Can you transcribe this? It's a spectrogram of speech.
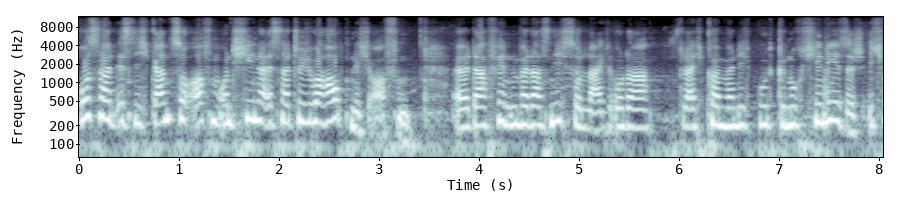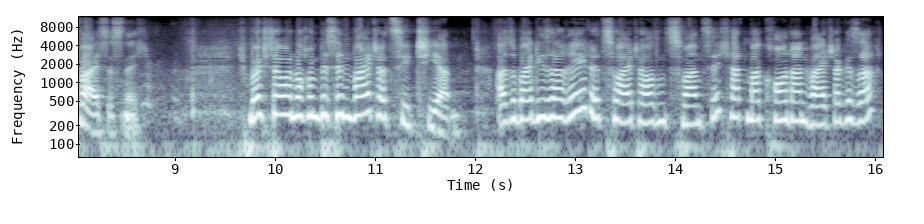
Russland ist nicht ganz so offen und China ist natürlich überhaupt nicht offen. Äh, da finden wir das nicht so leicht. Oder Vielleicht können wir nicht gut genug Chinesisch, ich weiß es nicht. Ich möchte aber noch ein bisschen weiter zitieren. Also bei dieser Rede 2020 hat Macron dann weiter gesagt,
